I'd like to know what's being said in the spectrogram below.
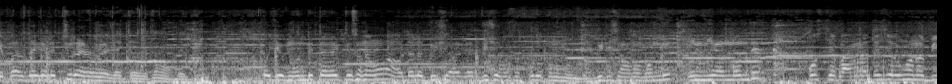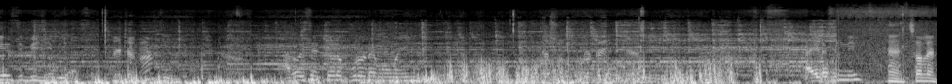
এই পাশ দিয়ে গেলে চুড়াই হয়ে যাইতে হবে তোমাদের। ওই যে মন্দিরটা দেখতেছো না মামা ওটা হলো দুশো আগে দুশো বছর পুরাতন মন্দির ব্রিটিশ আমল মন্দির ইন্ডিয়ান মন্দির পশ্চিমে বাংলাদেশে ওখানে বিএসসি বিজেপি আছে। এটা না? আর ওই সাইডটা হলো পুরোটাই মামা ইন্ডিয়া শুনি হ্যাঁ চলেন।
